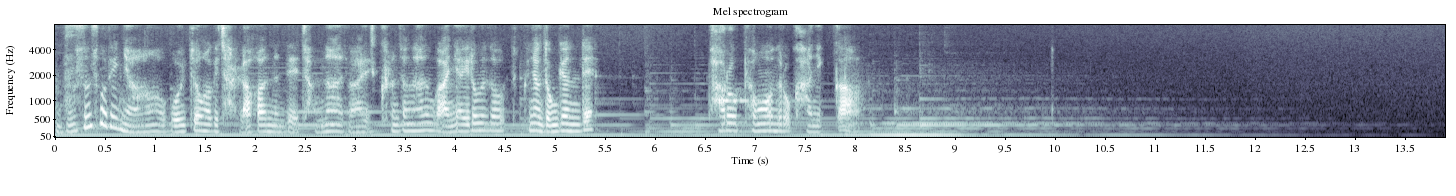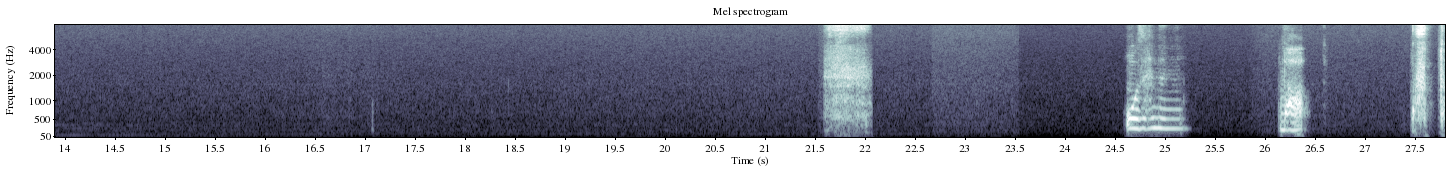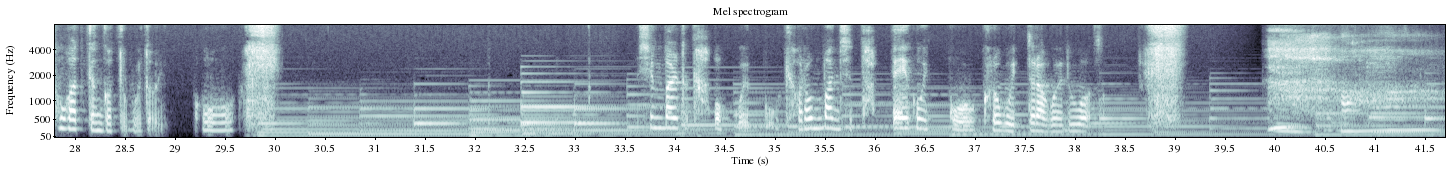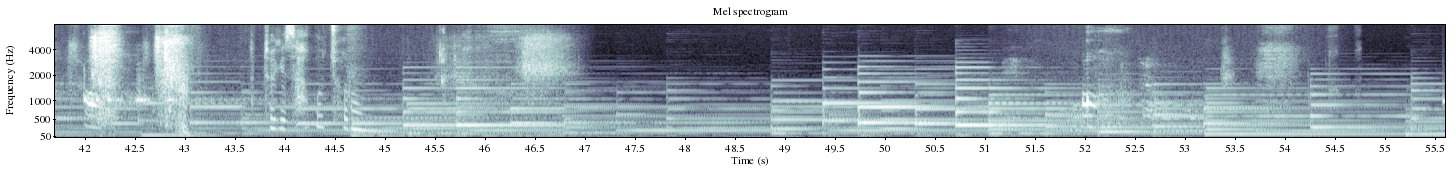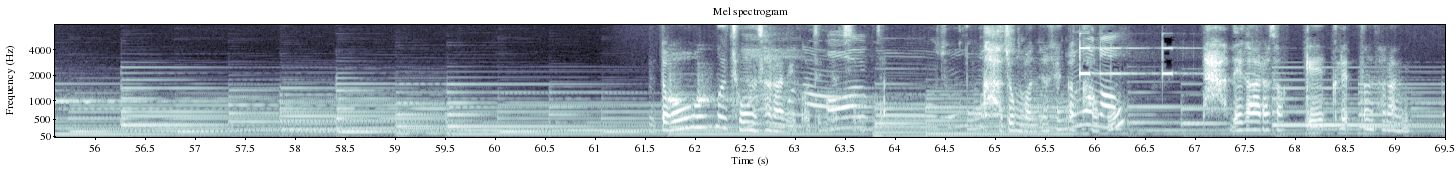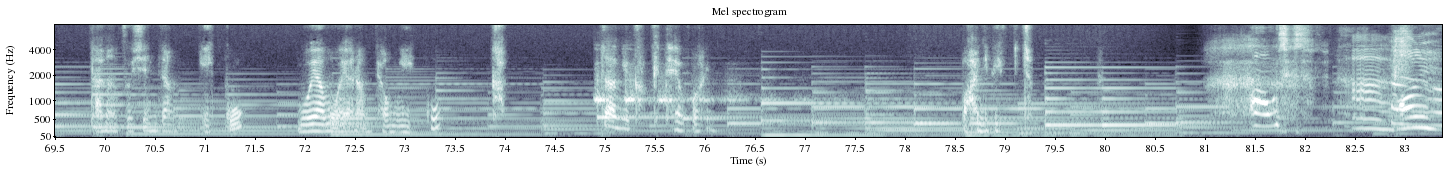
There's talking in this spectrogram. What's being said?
무슨 소리냐. 멀쩡하게 잘 나갔는데 장난하지 마. 그런 장난 하는 거 아니야. 이러면서 그냥 넘겼는데 바로 병원으로 가니까 옷에는 막 구토 같은 것도 묻어 있고 신발도 다 벗고 있고 결혼 반지 다 빼고 있고 그러고 있더라고요 누워서 아. 갑자기 사고처럼. 좋은 사람이거든요 진짜 아이고, 정말. 가족 먼저 생각하고. 다 내가 알아서 할게 그랬던 사람이 나는 부신장 있고 뭐야 뭐야란 병이 있고 갑자기 그렇게 되어버린 많이 밉죠 아우, 세상에. 아, 아니,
